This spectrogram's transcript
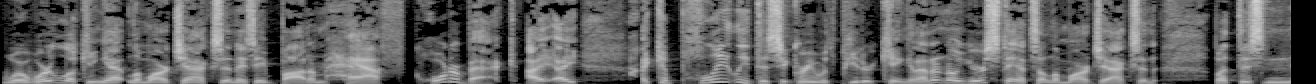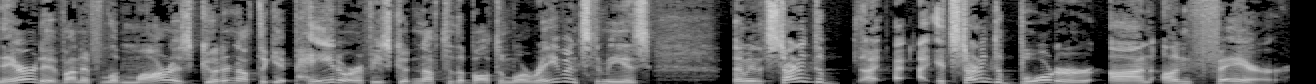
where we're looking at Lamar Jackson as a bottom half quarterback. I, I I completely disagree with Peter King, and I don't know your stance on Lamar Jackson, but this narrative on if Lamar is good enough to get paid or if he's good enough to the Baltimore Ravens to me is, I mean, it's starting to I, I, it's starting to border on unfair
